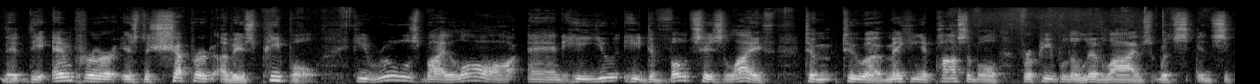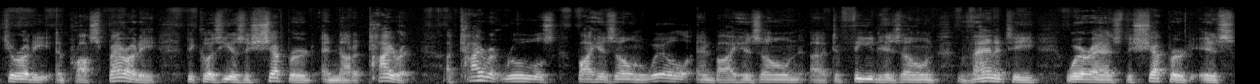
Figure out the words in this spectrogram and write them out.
the, the emperor is the shepherd of his people. He rules by law and he, he devotes his life to, to uh, making it possible for people to live lives with, in security and prosperity because he is a shepherd and not a tyrant. A tyrant rules by his own will and by his own, uh, to feed his own vanity, whereas the shepherd is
